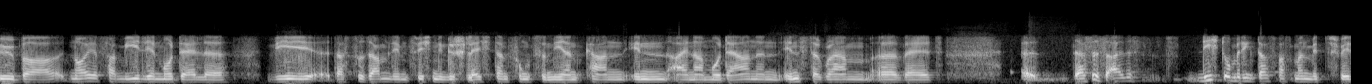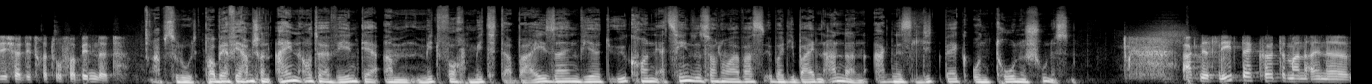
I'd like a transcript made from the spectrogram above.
über neue Familienmodelle, wie das Zusammenleben zwischen den Geschlechtern funktionieren kann in einer modernen Instagram-Welt. Äh, das ist alles nicht unbedingt das, was man mit schwedischer Literatur verbindet. Absolut. Frau Berf, wir haben schon einen Autor erwähnt, der am Mittwoch mit dabei sein wird, Ykon. Erzählen Sie uns doch noch mal was über die beiden anderen, Agnes Littbeck und Tone Schunissen. Agnes Liedbeck könnte man eine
